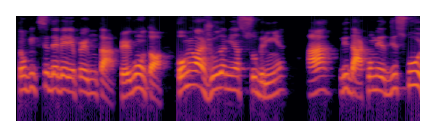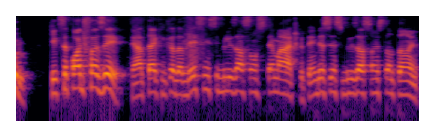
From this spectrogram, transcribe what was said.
Então o que, que você deveria perguntar? Pergunta, ó, como eu ajudo a minha sobrinha a lidar com medo de escuro? que, que você pode fazer? Tem a técnica da dessensibilização sistemática, tem dessensibilização instantânea.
